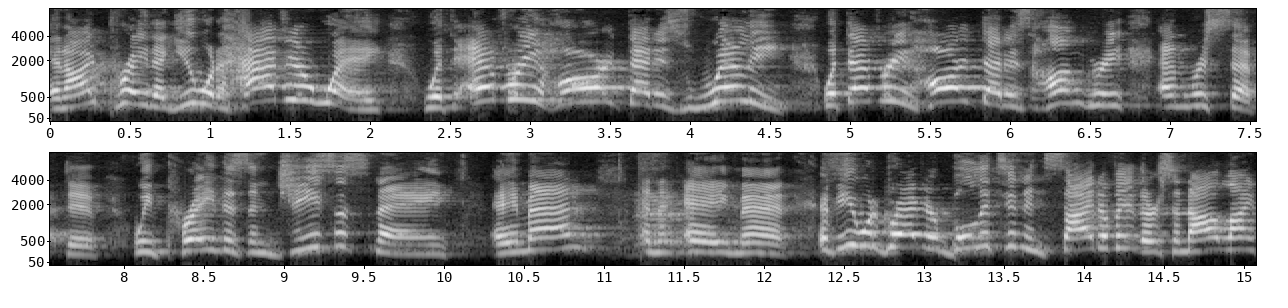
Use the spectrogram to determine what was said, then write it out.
and I pray that you would have your way with every heart that is willing, with every heart that is hungry and receptive. We pray this in Jesus' name. Amen and amen. If you would grab your bulletin inside of it, there's an outline.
